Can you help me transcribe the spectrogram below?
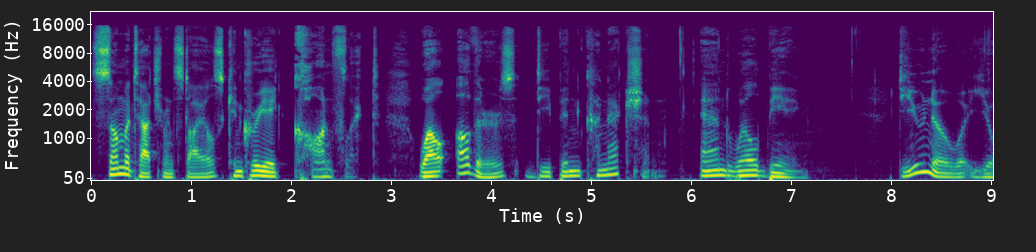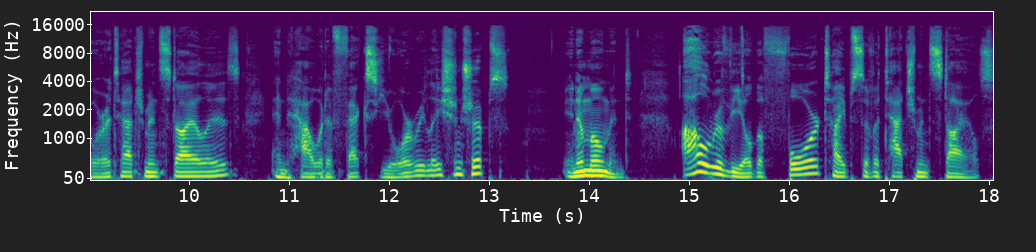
some attachment styles can create conflict, while others deepen connection and well being. Do you know what your attachment style is and how it affects your relationships? In a moment, I'll reveal the four types of attachment styles.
